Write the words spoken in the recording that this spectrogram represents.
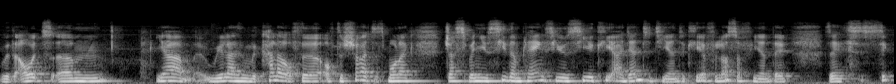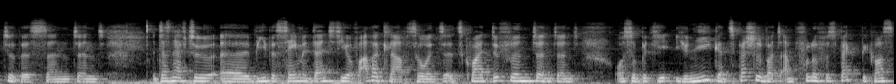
without um, yeah, realizing the color of the of the shirt. It's more like just when you see them playing, so you see a clear identity and a clear philosophy, and they they stick to this. And and it doesn't have to uh, be the same identity of other clubs. So it's it's quite different and and also a bit unique and special. But I'm full of respect because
